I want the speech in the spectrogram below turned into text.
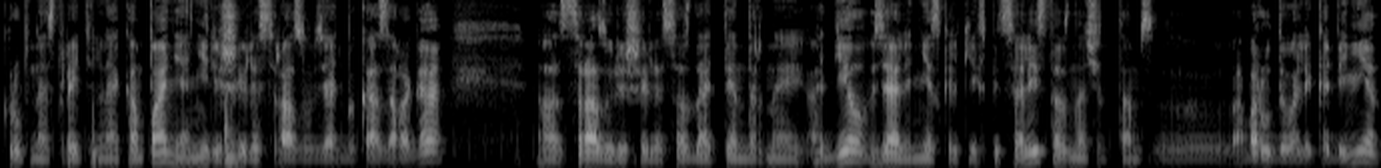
крупная строительная компания, они решили сразу взять быка за рога а, сразу решили создать тендерный отдел, взяли нескольких специалистов, значит, там э, оборудовали кабинет,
